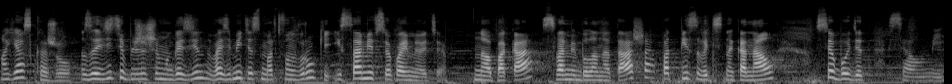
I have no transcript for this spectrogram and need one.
а я скажу, зайдите в ближайший магазин, возьмите смартфон в руки и сами все поймете. Ну а пока, с вами была Наташа, подписывайтесь на канал, все будет Xiaomi.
